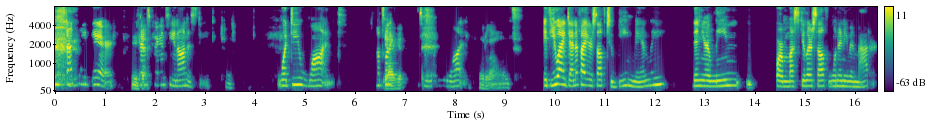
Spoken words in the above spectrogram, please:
Start right there. Okay. Transparency and honesty. What do you want? That's what, yeah, so what do you want? What do I want? If you identify yourself to be manly, then your lean or muscular self wouldn't even matter.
